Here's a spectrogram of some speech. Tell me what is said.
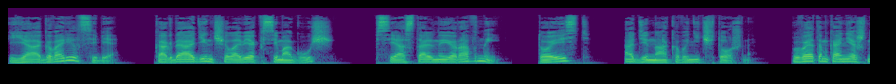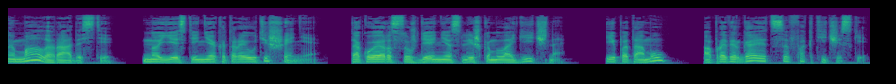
Я говорил себе, когда один человек всемогущ, все остальные равны, то есть одинаково ничтожны. В этом, конечно, мало радости, но есть и некоторое утешение. Такое рассуждение слишком логично и потому опровергается фактически.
